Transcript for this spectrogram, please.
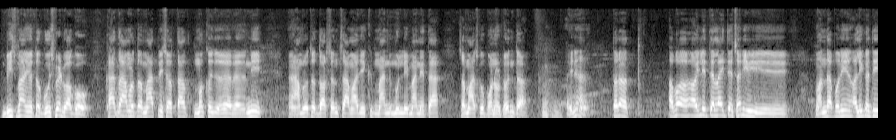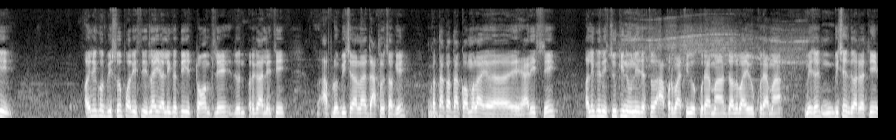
बिचमा यो त घुसपेट भएको हो। खास त हाम्रो त मातृसत्तात्मक नि हाम्रो त दर्शन सामाजिक मान मूल्य मान्यता समाजको बनोट हो नि त। होइन? तर अब अहिले त्यसलाई त्यसरी भन्दा पनि अलिकति अहिलेको विश्व परिस्थितिलाई अलिकति ट्रम्पले जुन प्रकारले चाहिँ आफ्नो विचारलाई राख्न सके कता कता कमला ह्यारिस चाहिँ अलिकति चुकिन हुने जस्तो आप्रवासीको कुरामा जलवायुको कुरामा विशेष विशेष गरेर चाहिँ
